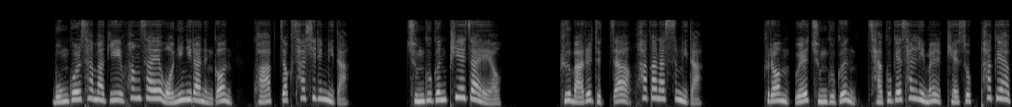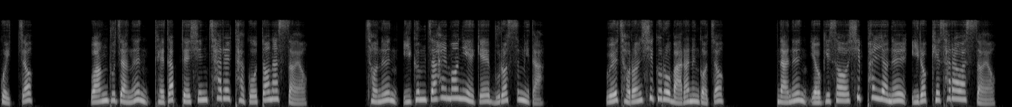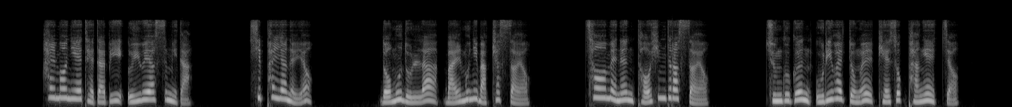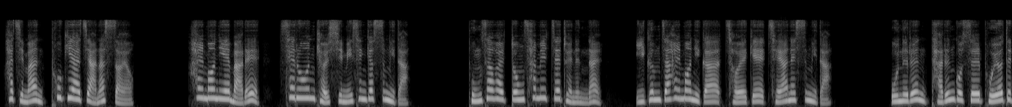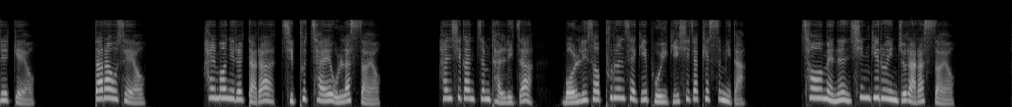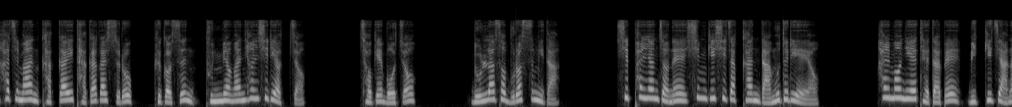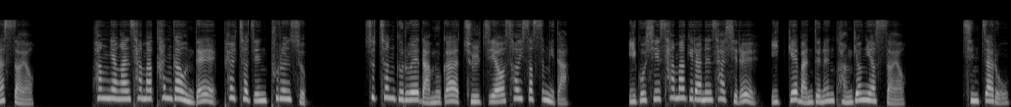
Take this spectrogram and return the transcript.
몽골 사막이 황사의 원인이라는 건 과학적 사실입니다. 중국은 피해자예요. 그 말을 듣자 화가 났습니다. 그럼 왜 중국은 자국의 살림을 계속 파괴하고 있죠? 왕 부장은 대답 대신 차를 타고 떠났어요. 저는 이금자 할머니에게 물었습니다. 왜 저런 식으로 말하는 거죠? 나는 여기서 18년을 이렇게 살아왔어요. 할머니의 대답이 의외였습니다. 18년을요? 너무 놀라 말문이 막혔어요. 처음에는 더 힘들었어요. 중국은 우리 활동을 계속 방해했죠. 하지만 포기하지 않았어요. 할머니의 말에 새로운 결심이 생겼습니다. 봉사활동 3일째 되는 날, 이금자 할머니가 저에게 제안했습니다. 오늘은 다른 곳을 보여드릴게요. 따라오세요. 할머니를 따라 지프차에 올랐어요. 한 시간쯤 달리자 멀리서 푸른색이 보이기 시작했습니다. 처음에는 신기루인 줄 알았어요. 하지만 가까이 다가갈수록 그것은 분명한 현실이었죠. 저게 뭐죠? 놀라서 물었습니다. 18년 전에 심기 시작한 나무들이에요. 할머니의 대답에 믿기지 않았어요. 황량한 사막 한가운데 펼쳐진 푸른 숲. 수천 그루의 나무가 줄지어 서 있었습니다. 이곳이 사막이라는 사실을 잊게 만드는 광경이었어요. 진짜로.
